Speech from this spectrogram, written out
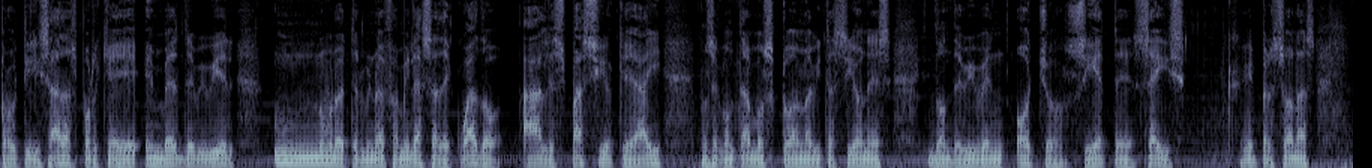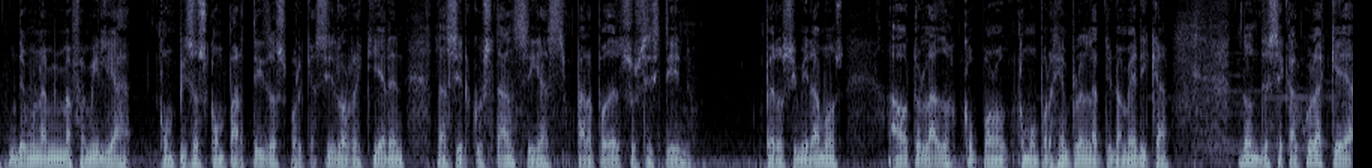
utilizadas porque en vez de vivir un número determinado de familias adecuado al espacio que hay, nos encontramos con habitaciones donde viven ocho, siete, seis personas de una misma familia con pisos compartidos porque así lo requieren las circunstancias para poder subsistir. Pero si miramos a otro lado, como, como, por ejemplo en Latinoamérica, donde se calcula que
